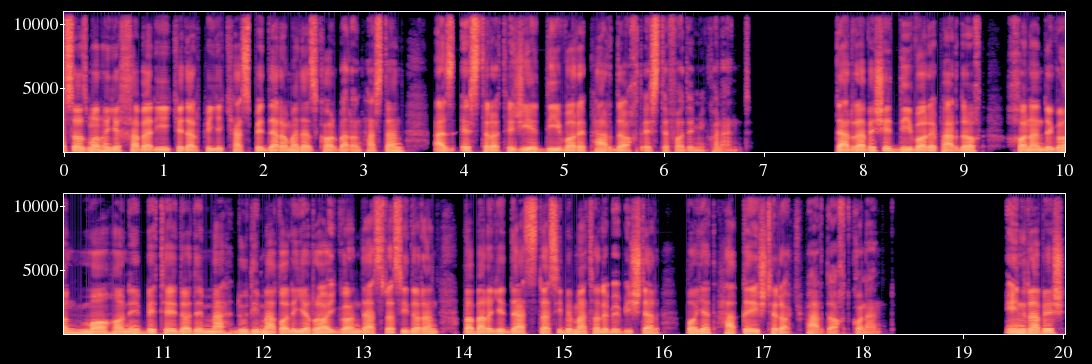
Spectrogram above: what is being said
سازمان های خبری که در پی کسب درآمد از کاربران هستند، از استراتژی دیوار پرداخت استفاده می کنند. در روش دیوار پرداخت، خوانندگان ماهانه به تعداد محدودی مقاله رایگان دسترسی دارند و برای دسترسی به مطالب بیشتر باید حق اشتراک پرداخت کنند. این روش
